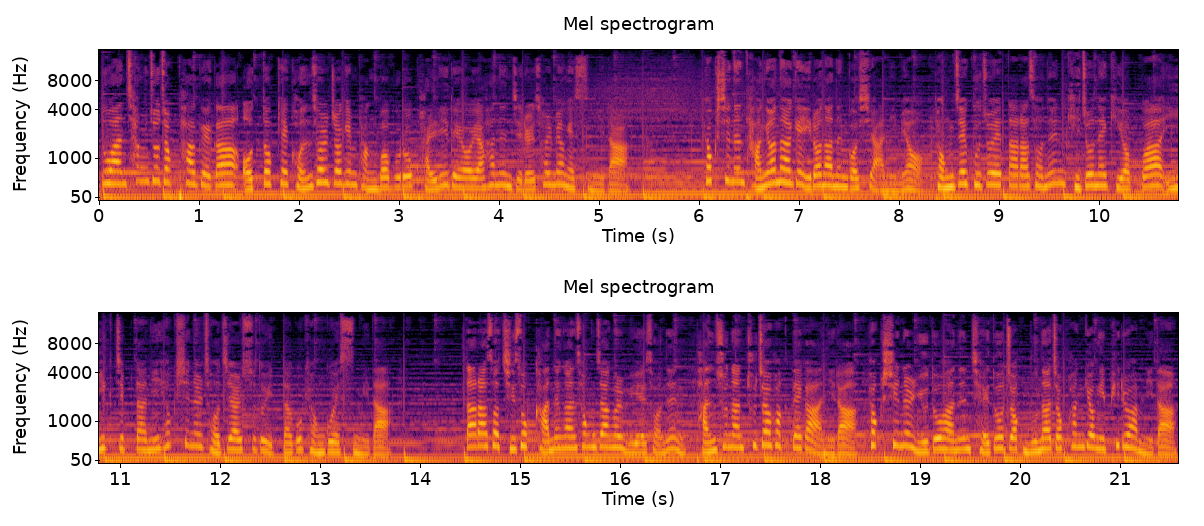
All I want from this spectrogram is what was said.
또한 창조적 파괴가 어떻게 건설적인 방법으로 관리되어야 하는지를 설명했습니다. 혁신은 당연하게 일어나는 것이 아니며 경제 구조에 따라서는 기존의 기업과 이익 집단이 혁신을 저지할 수도 있다고 경고했습니다. 따라서 지속 가능한 성장을 위해서는 단순한 투자 확대가 아니라 혁신을 유도하는 제도적 문화적 환경이 필요합니다.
